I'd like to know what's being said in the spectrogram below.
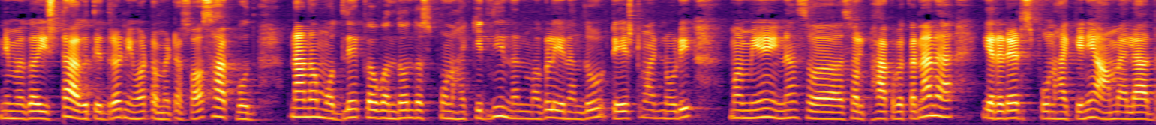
ನಿಮಗೆ ಇಷ್ಟ ಆಗುತ್ತಿದ್ರೆ ನೀವು ಟೊಮೆಟೊ ಸಾಸ್ ಹಾಕ್ಬೋದು. ನಾನು ಮೊದಲೇಕ ಒಂದೊಂದು ಸ್ಪೂನ್ ಹಾಕಿದ್ನಿ. ನನ್ನ ಮಗಳು ಏನಂದ್ಲು, ಟೇಸ್ಟ್ ಮಾಡಿ ನೋಡಿ. ಮಮ್ಮಿ, ಇನ್ನೂ ಸ್ವಲ್ಪ ಹಾಕ್ಬೇಕು. ನಾನು ಎರಡೆರಡು ಸ್ಪೂನ್ ಹಾಕೀನಿ. ಆಮೇಲೆ ಅದ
